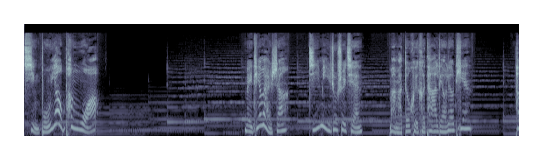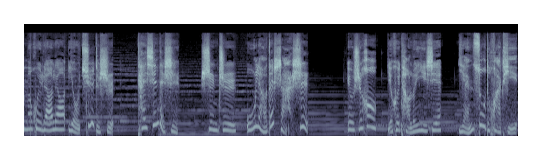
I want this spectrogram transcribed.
请不要碰我。”每天晚上，吉米入睡前，妈妈都会和他聊聊天。他们会聊聊有趣的事、开心的事，甚至无聊的傻事。有时候也会讨论一些严肃的话题。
